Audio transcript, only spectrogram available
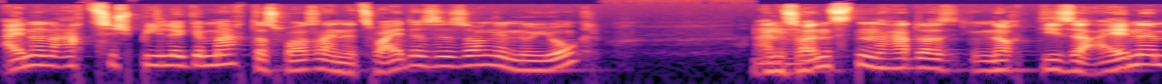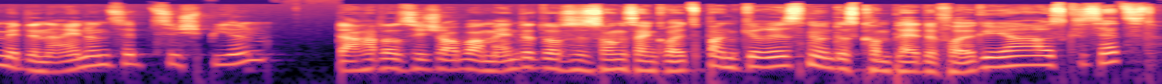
81 Spiele gemacht, das war seine zweite Saison in New York. Mhm. Ansonsten hat er noch diese eine mit den 71 Spielen. Da hat er sich aber am Ende der Saison sein Kreuzband gerissen und das komplette Folgejahr ausgesetzt.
